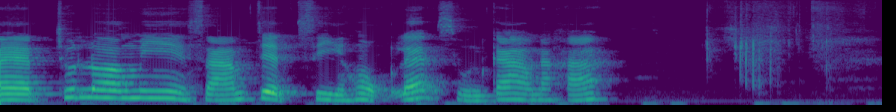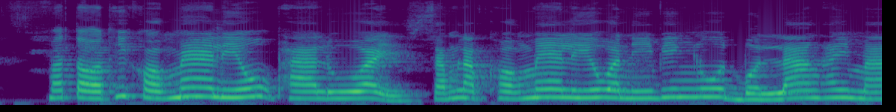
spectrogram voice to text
08ชุดรองมี37 46และ09นะคะมาต่อที่ของแม่ลิ้วพารวยสำหรับของแม่ลิ้ววันนี้วิ่งลูดบนล่างให้มา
